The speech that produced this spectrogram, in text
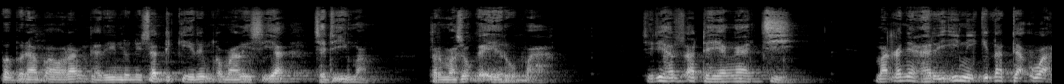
beberapa orang dari Indonesia dikirim ke Malaysia jadi imam, termasuk ke Eropa. Jadi harus ada yang ngaji. Makanya hari ini kita dakwah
